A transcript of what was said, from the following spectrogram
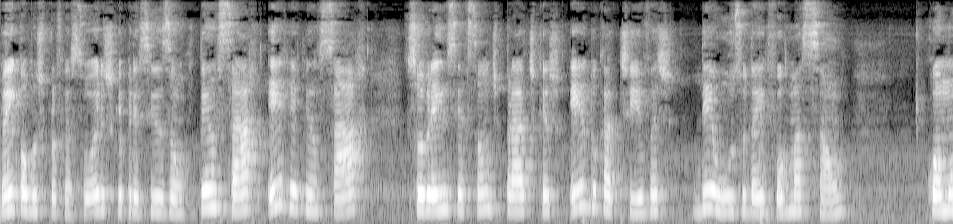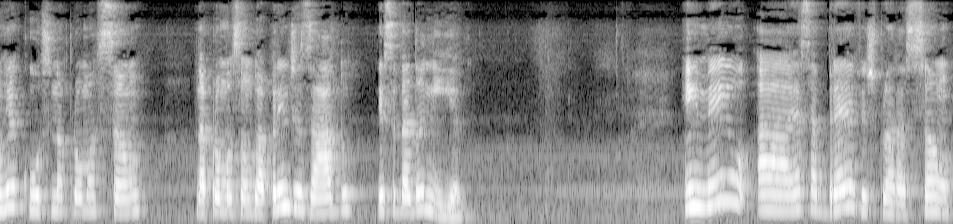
bem como os professores que precisam pensar e repensar sobre a inserção de práticas educativas de uso da informação como recurso na promoção, na promoção do aprendizado e cidadania. Em meio a essa breve exploração,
